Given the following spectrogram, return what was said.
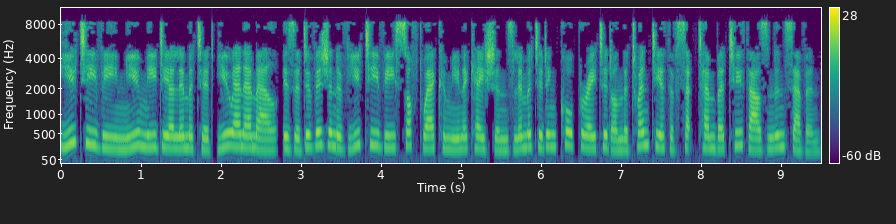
UTV New Media Limited (UNML) is a division of UTV Software Communications Limited incorporated on the 20th of September 2007.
